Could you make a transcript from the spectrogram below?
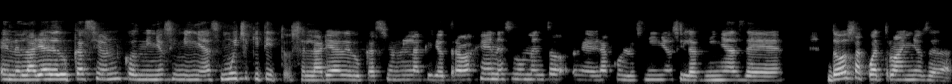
en el área de educación con niños y niñas muy chiquititos. El área de educación en la que yo trabajé en ese momento era con los niños y las niñas de 2 a 4 años de edad.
